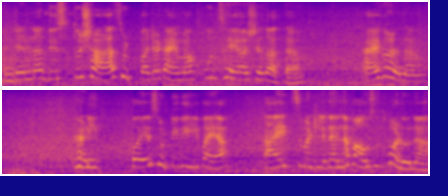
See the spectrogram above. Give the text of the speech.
आनी जेन्ना दिसतू शाळा सुटपाच्या टायमाकूच हे अशें जाता. काय कळना? आनी पयर सुटी दिली पया. कांयच म्हटलें तेन्ना पावसूच पडूना.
